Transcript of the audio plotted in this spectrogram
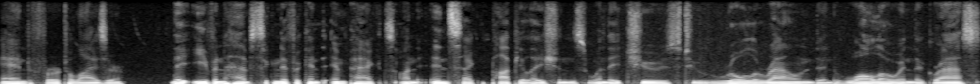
and fertilizer. They even have significant impacts on insect populations when they choose to roll around and wallow in the grass.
